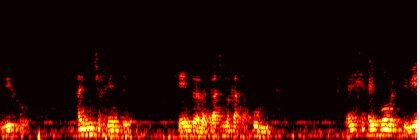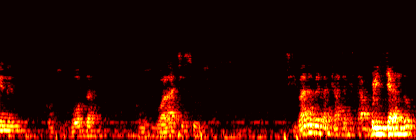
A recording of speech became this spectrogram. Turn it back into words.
Y dijo, hay mucha gente que entra a la casa, una casa pública. Hay, hay pobres que vienen con sus botas con sus guaraches sucios. Si van a ver la casa que está brillando,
